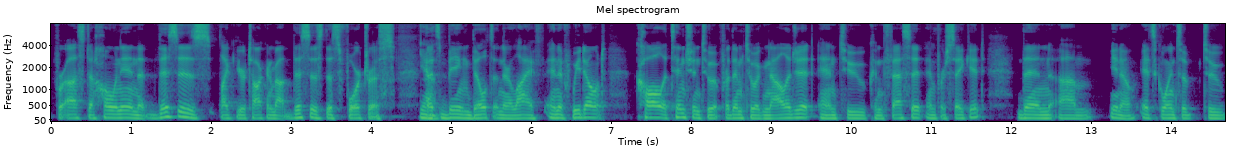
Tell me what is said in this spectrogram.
for us to hone in that this is, like you're talking about, this is this fortress yeah. that's being built in their life. And if we don't call attention to it for them to acknowledge it and to confess it and forsake it, then um, you know, it's going to to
